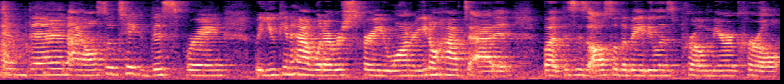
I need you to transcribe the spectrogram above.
And then I also take this spray, but you can have whatever spray you want or you don't have to add it. But this is also the Babyliss Pro MiraCurl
